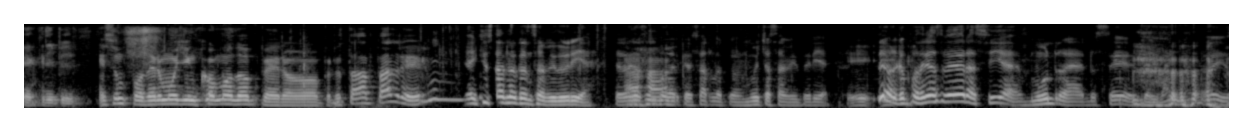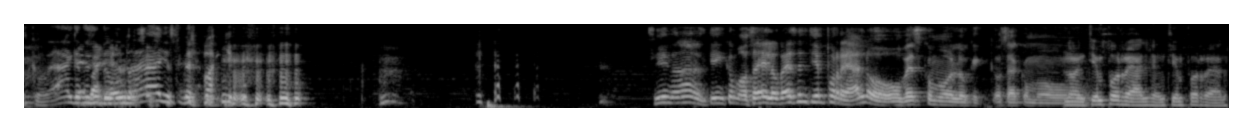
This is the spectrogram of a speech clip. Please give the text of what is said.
qué creepy. Es un poder muy incómodo, pero, pero estaba padre. Hay que usarlo con sabiduría. Debes Ajá. poder que usarlo con mucha sabiduría. Y- Sí, porque podrías ver así a Munra, no sé, del baño, ¿no? Y es como, ay, ¿qué te haciendo Munra? Ay, estoy en el baño. Sí, no, es que incómodo. O sea, ¿y ¿lo ves en tiempo real o, o ves como lo que, o sea, como... No, en tiempo real, en tiempo real.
